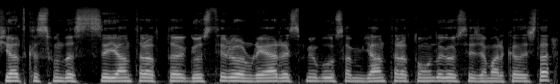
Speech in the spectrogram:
Fiyat kısmında size yan tarafta gösteriyorum. Real resmi bulursam yan tarafta onu da göstereceğim arkadaşlar.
